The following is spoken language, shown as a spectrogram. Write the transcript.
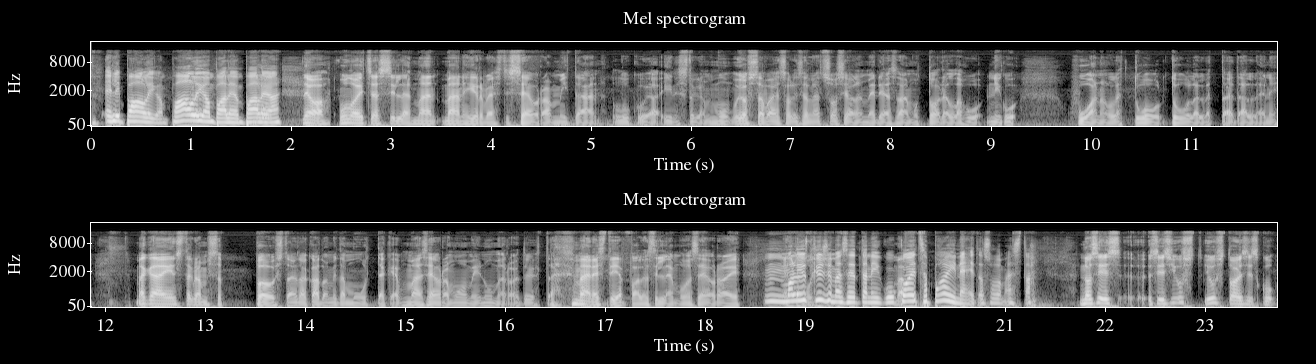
Eli paljon, paljon, paljon, paljon. joo, mulla on itse asiassa silleen, että mä en, mä en hirveästi seuraa mitään lukuja Instagramissa. Jossain vaiheessa oli sellainen, että sosiaalinen media sai mut todella hu, niinku, huonolle tuu, tuulelle tai tälleen. Niin mä käyn Instagramissa postaan tai katon mitä muut tekee, mutta mä en seuraa mun omia numeroita yhtään. Mä en edes tiedä paljon silleen mulla on seuraajia. Mm, mä olin just mut- kysymässä, että niinku, Mä- koet sä paineita somesta? No siis, siis just, just toi siis, kun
